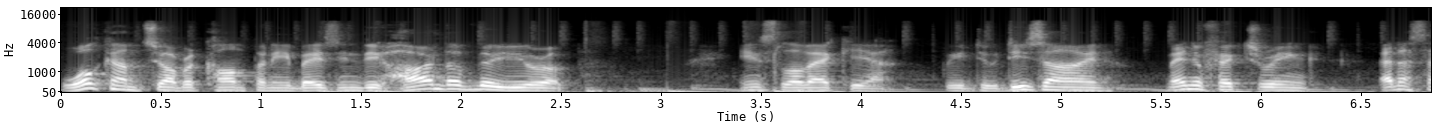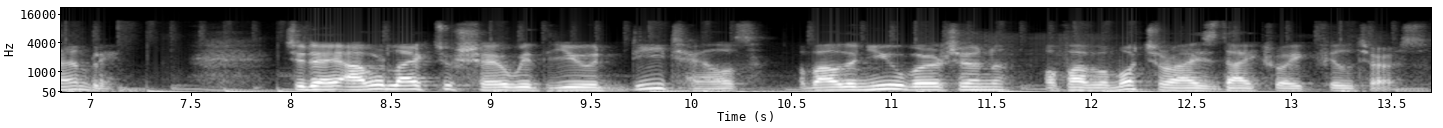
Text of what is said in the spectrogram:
Welcome to our company based in the heart of the Europe. In Slovakia, we do design, manufacturing and assembly. Today I would like to share with you details about the new version of our motorized dichroic filters.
